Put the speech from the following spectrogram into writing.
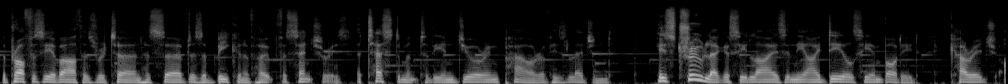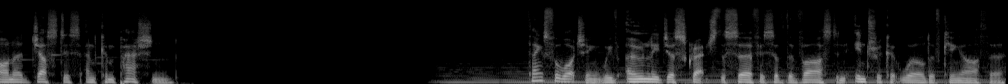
The prophecy of Arthur's return has served as a beacon of hope for centuries, a testament to the enduring power of his legend. His true legacy lies in the ideals he embodied, courage, honour, justice and compassion. Thanks for watching. We've only just scratched the surface of the vast and intricate world of King Arthur.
